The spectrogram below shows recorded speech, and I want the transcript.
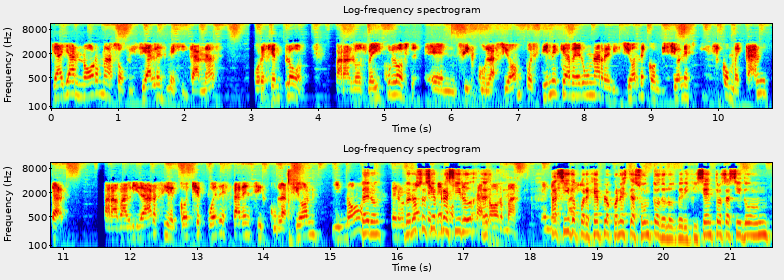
que haya normas oficiales mexicanas, por ejemplo, para los vehículos en circulación, pues tiene que haber una revisión de condiciones físico-mecánicas para validar si el coche puede estar en circulación y no. Pero, pero, eso siempre ha sido. Eh, norma ha sido, por ejemplo, con este asunto de los verificentros, ha sido un,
